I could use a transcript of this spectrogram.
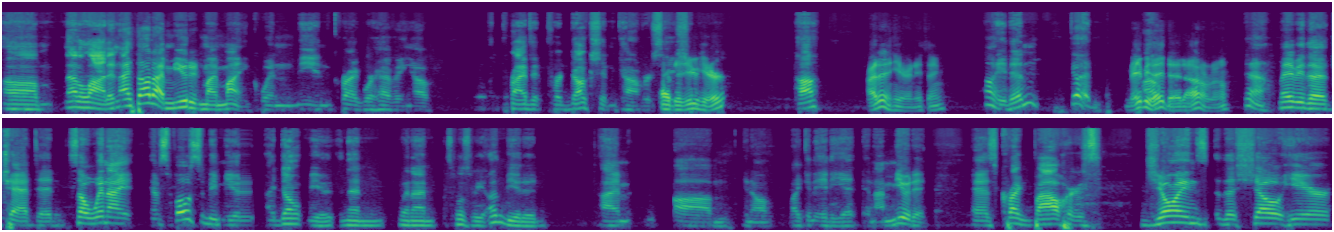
um, not a lot and i thought i muted my mic when me and Kraig were having a private production conversation oh did you hear huh i didn't hear anything oh you didn't good Maybe they did. I don't know. Yeah, maybe the chat did. So when I am supposed to be muted, I don't mute, and then when I'm supposed to be unmuted, I'm, um, you know, like an idiot, and I'm muted. As Kraig Bowers joins the show here,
